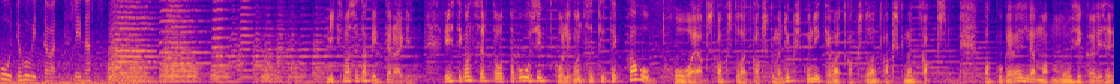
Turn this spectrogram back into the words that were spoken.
uut ja huvitavat linnast miks ma seda kõike räägin? Eesti Kontsert ootab uusi koolikontsertide kavu hooajaks kaks tuhat kakskümmend üks kuni kevad kaks tuhat kakskümmend kaks. pakkuge välja oma muusikalised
